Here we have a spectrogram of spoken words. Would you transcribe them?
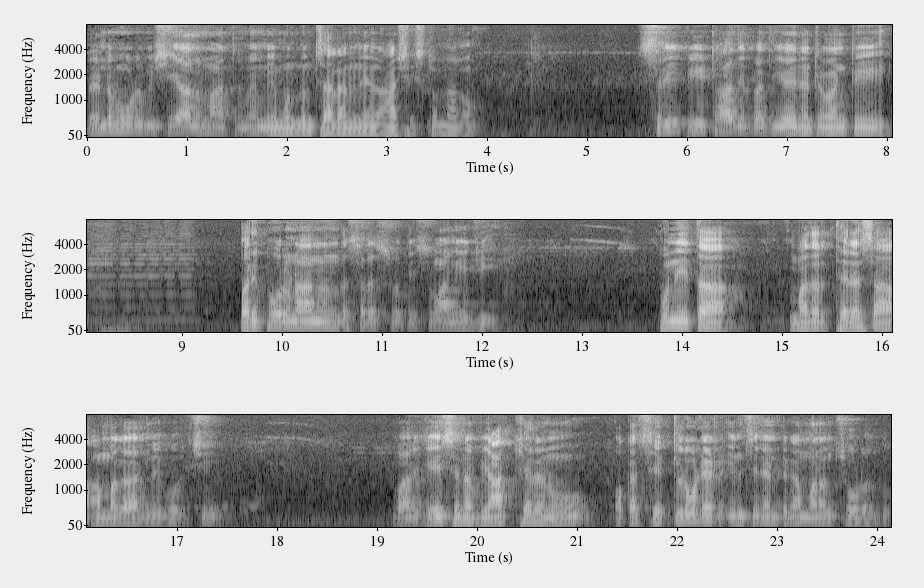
రెండు మూడు విషయాలు మాత్రమే మీ ముందు ఉంచాలని నేను ఆశిస్తున్నాను. శ్రీపీఠాధిపతి అయినటువంటి పరిపూర్ణానంద సరస్వతి స్వామీజీ పునీత మదర్ తెరసా అమ్మగారిని గురించి వారు చేసిన వ్యాఖ్యలను ఒక సెక్లూడెడ్ ఇన్సిడెంట్గా మనం చూడొద్దు.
